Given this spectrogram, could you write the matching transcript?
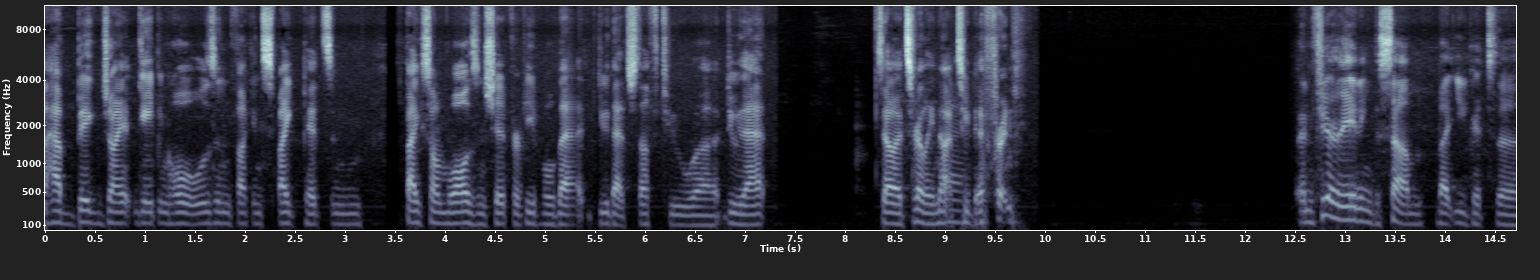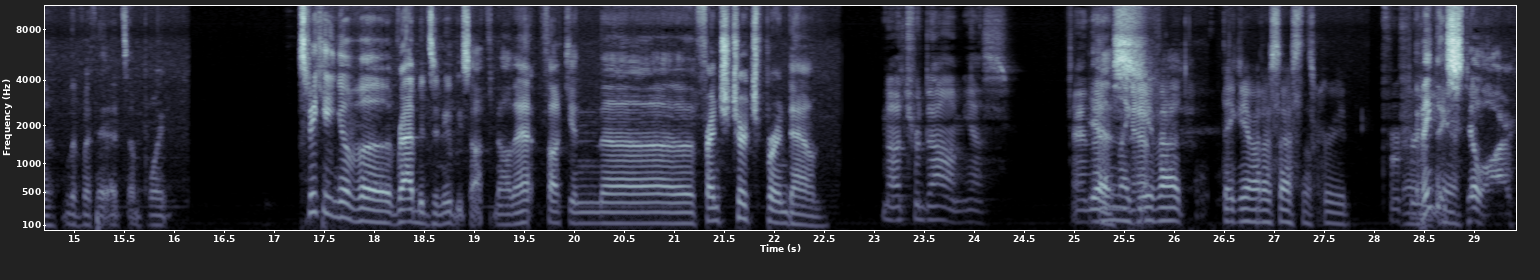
have big, giant, gaping holes and fucking spike pits and spikes on walls and shit for people that do that stuff to uh, do that. So it's really not Yeah. too different. Infuriating to some, but you get to live with it at some point. Speaking of uh, Rabbids and Ubisoft and all that, fucking uh, French church burned down. Notre Dame, yes. And Yes. And they Yeah. gave out they gave out Assassin's Creed. for I free. I think they Yeah. still are.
